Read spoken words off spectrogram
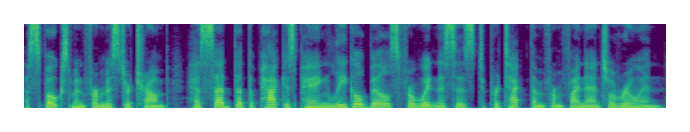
a spokesman for Mr. Trump, has said that the PAC is paying legal bills for witnesses to protect them from financial ruin.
